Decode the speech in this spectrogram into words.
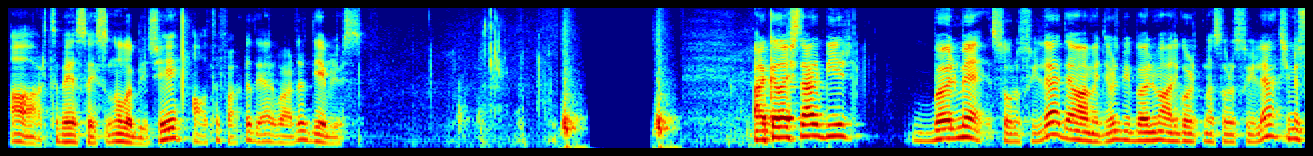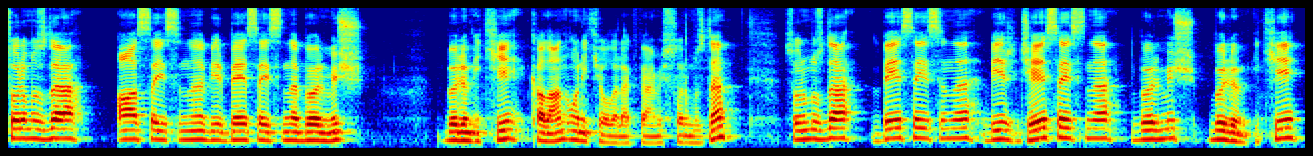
A artı B sayısının olabileceği 6 farklı değer vardır diyebiliriz. Arkadaşlar bir bölme sorusuyla devam ediyoruz. Bir bölme algoritma sorusuyla. Şimdi sorumuzda A sayısını bir B sayısına bölmüş. Bölüm 2 kalan 12 olarak vermiş sorumuzda. Sorumuzda B sayısını bir C sayısına bölmüş. Bölüm 2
